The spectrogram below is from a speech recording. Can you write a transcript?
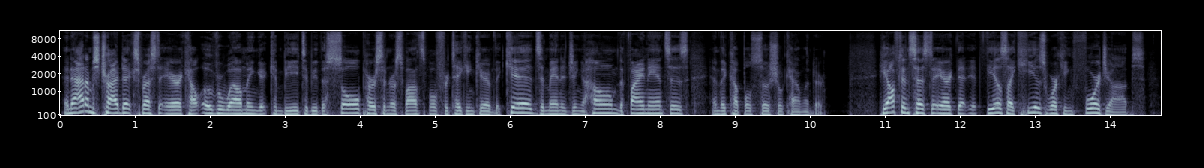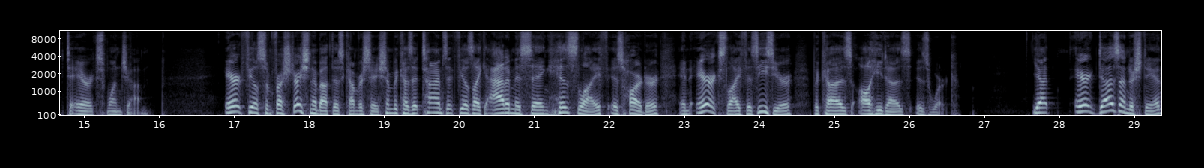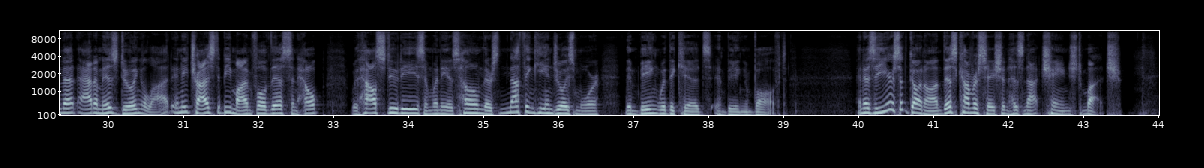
And Adams tried to express to Eric how overwhelming it can be to be the sole person responsible for taking care of the kids and managing a home, the finances, and the couple's social calendar. He often says to Eric that it feels like he is working four jobs to Eric's one job. Eric feels some frustration about this conversation because at times it feels like Adam is saying his life is harder and Eric's life is easier because all he does is work. Yet, Eric does understand that Adam is doing a lot and he tries to be mindful of this and help with house duties. And when he is home, there's nothing he enjoys more than being with the kids and being involved. And as the years have gone on, this conversation has not changed much.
